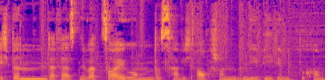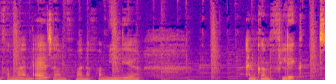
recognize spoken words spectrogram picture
ich bin der festen Überzeugung, das habe ich auch schon in die Wiege mitbekommen von meinen Eltern, von meiner Familie, ein Konflikt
